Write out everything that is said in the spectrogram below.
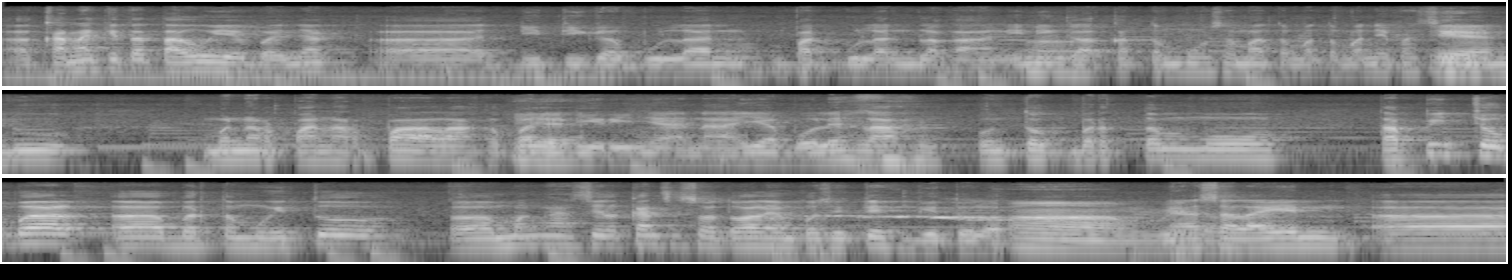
Eh, karena kita tahu ya banyak eh, di tiga bulan empat bulan belakangan ini nggak ketemu sama teman-temannya pasti Iya. rindu menerpa-nerpa lah kepada Iya. dirinya. Nah, ya bolehlah untuk bertemu, tapi coba eh, bertemu itu eh, menghasilkan sesuatu hal yang positif gitu loh. Ah, Nah, gitu. selain eh,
